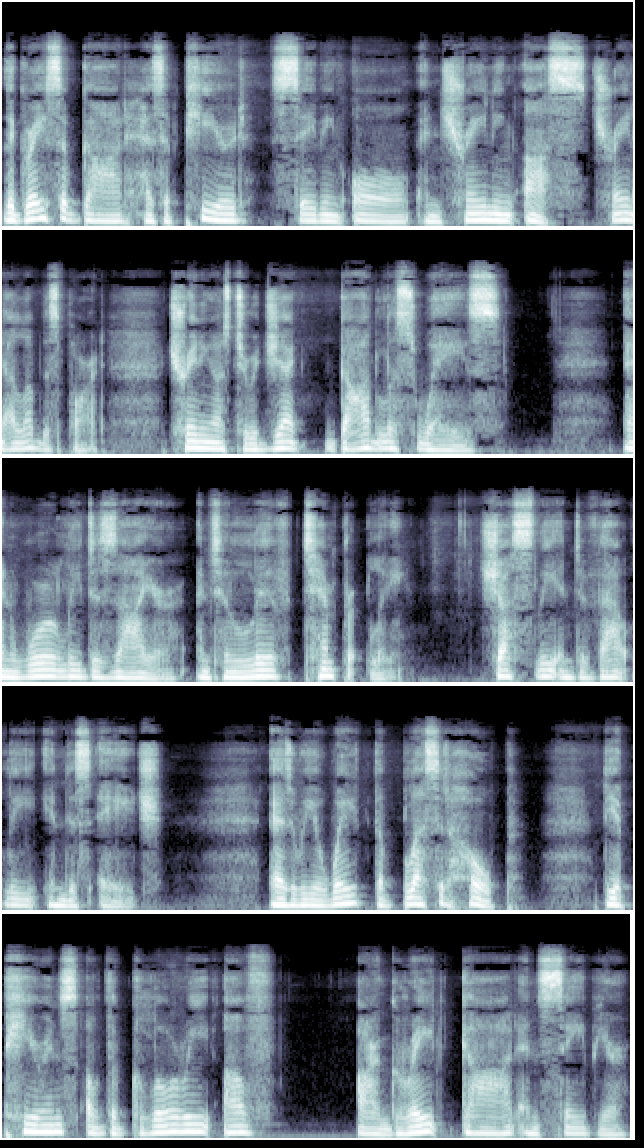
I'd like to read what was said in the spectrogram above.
The grace of God has appeared, saving all and training us. Train, I love this part. Training us to reject godless ways and worldly desire and to live temperately, justly, and devoutly in this age, as we await the blessed hope, the appearance of the glory of our great God and Savior,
